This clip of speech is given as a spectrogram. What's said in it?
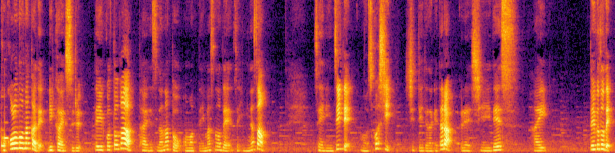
心の中で理解するっていうことが大切だなと思っていますので是非皆さん生理についてもう少し知っていただけたら嬉しいです。はいということで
